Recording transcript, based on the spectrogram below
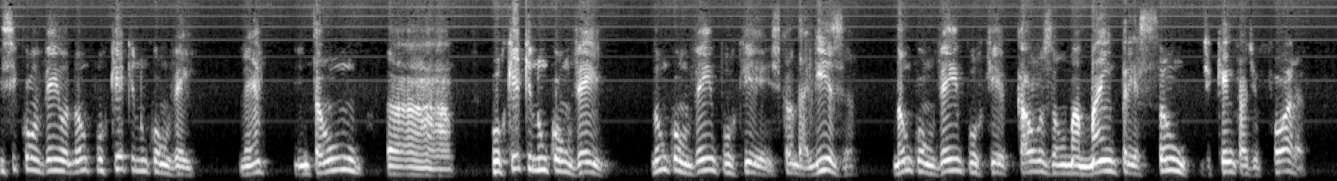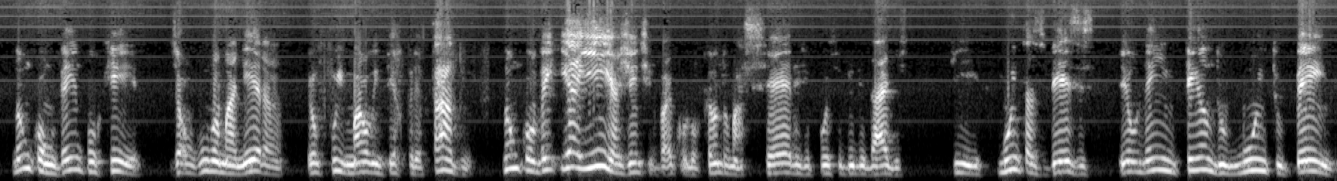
E se convém ou não, por que, que não convém? Né? Então, ah, por que, que não convém? Não convém porque escandaliza, não convém porque causa uma má impressão de quem está de fora, não convém porque, de alguma maneira, eu fui mal interpretado, não convém. E aí a gente vai colocando uma série de possibilidades que muitas vezes eu nem entendo muito bem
